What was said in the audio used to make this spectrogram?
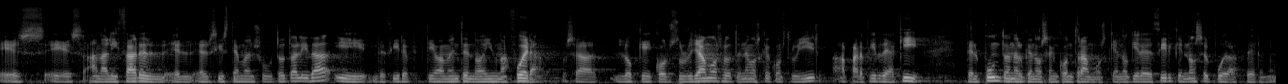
es, es analizar el, el- el sistema en su totalidad y decir efectivamente no hay una fuera. O sea, lo que construyamos lo tenemos que construir a partir de aquí, del punto en el que nos encontramos, que no quiere decir que no se pueda hacer. ¿no?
